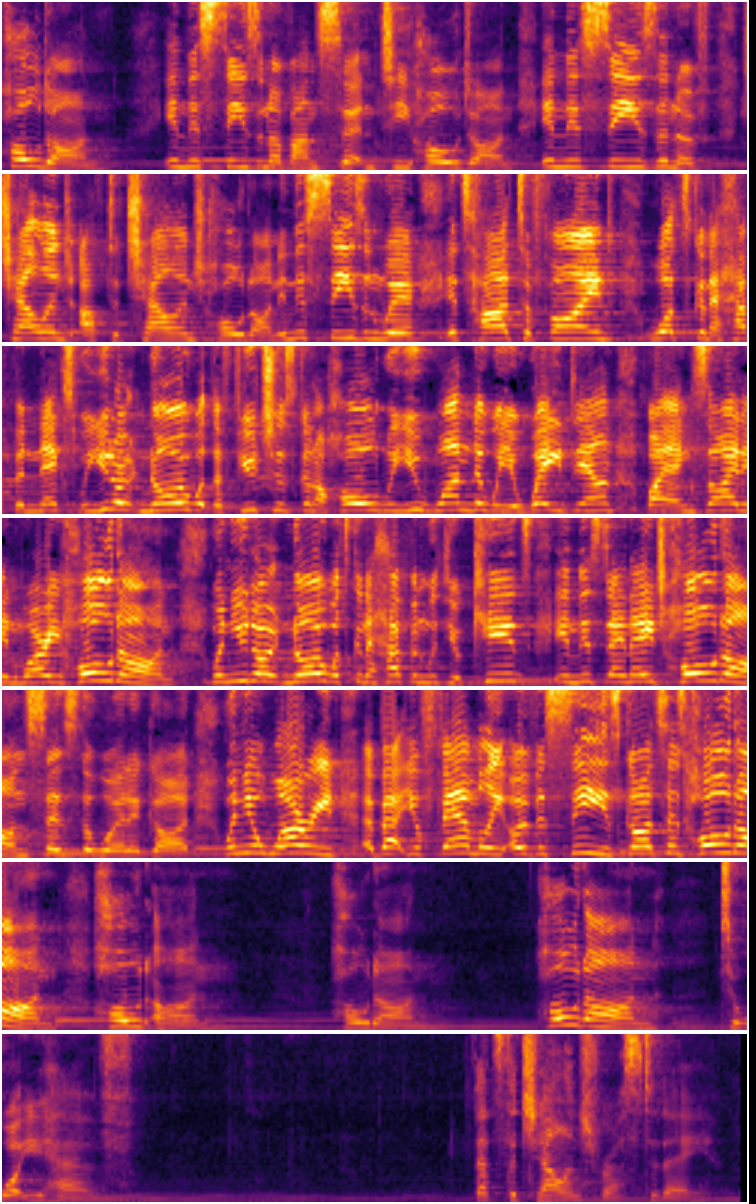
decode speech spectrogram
Hold on in this season of uncertainty, hold on. In this season of challenge after challenge, hold on. In this season where it's hard to find what's going to happen next, where you don't know what the future is going to hold, where you wonder, where you're weighed down by anxiety and worry, hold on. When you don't know what's going to happen with your kids in this day and age, hold on, says the Word of God. When you're worried about your family overseas, God says, hold on, hold on, hold on, hold on to what you have. That's the challenge for us today.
